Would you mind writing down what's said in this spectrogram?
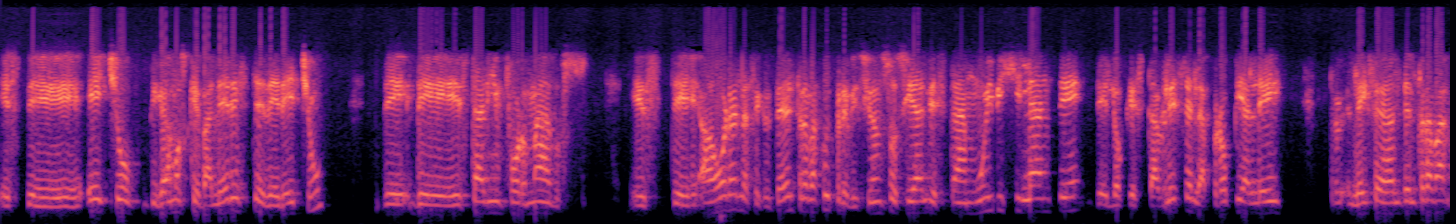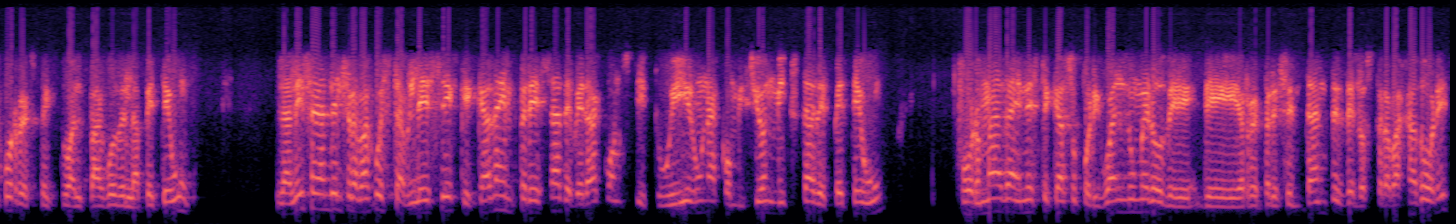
este, hecho, digamos que valer este derecho de, estar informados. Este, ahora la Secretaría del Trabajo y Previsión Social está muy vigilante de lo que establece la propia ley, ley federal del trabajo respecto al pago de la PTU. La Ley Federal del Trabajo establece que cada empresa deberá constituir una comisión mixta de PTU formada en este caso por igual número de, representantes de los trabajadores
